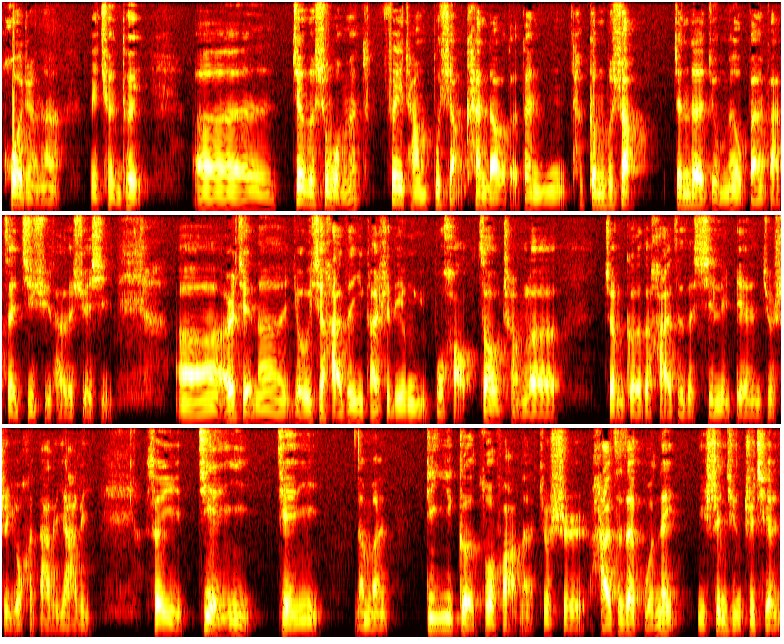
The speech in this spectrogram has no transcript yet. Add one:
或者呢被劝退，呃，这个是我们非常不想看到的，但他跟不上，真的就没有办法再继续他的学习，啊，而且呢，有一些孩子一开始的英语不好，造成了。整个的孩子的心里边就是有很大的压力，所以建议建议，那么第一个做法呢，就是孩子在国内你申请之前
